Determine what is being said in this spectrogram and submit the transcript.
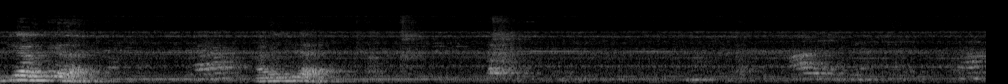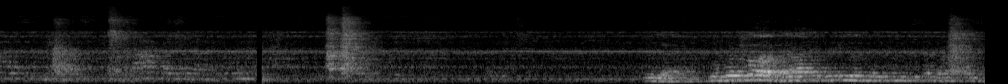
இங்கே நிற்கிறா இல்லை இப்போ எல்லாத்தையும் பிடிக்கிறது என்ன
